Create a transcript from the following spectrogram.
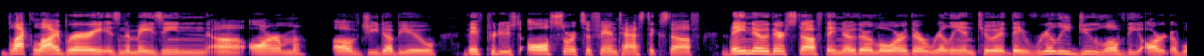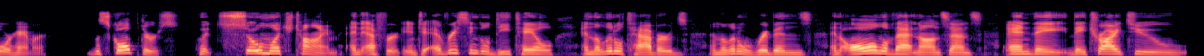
Black Library is an amazing uh, arm of GW. They've produced all sorts of fantastic stuff. They know their stuff, they know their lore, they're really into it. They really do love the art of Warhammer. The sculptors put so much time and effort into every single detail and the little tabards and the little ribbons and all of that nonsense and they they try to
